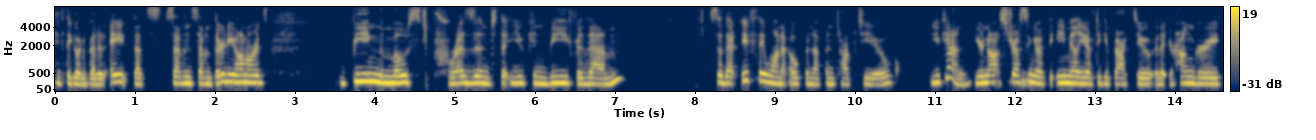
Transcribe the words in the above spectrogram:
If they go to bed at eight, that's seven, seven thirty onwards. Being the most present that you can be for them, so that if they want to open up and talk to you, you can. You're not stressing about the email you have to get back to or that you're hungry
